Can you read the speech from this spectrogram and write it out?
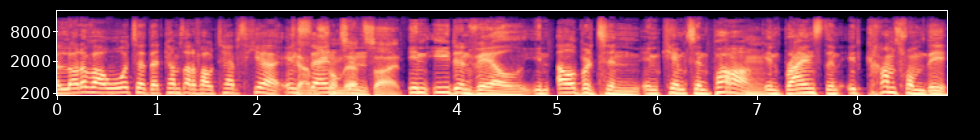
a lot of our water that comes out of our taps here in Comes Sandton, in Edenvale, in Alberton, in Kempton Park, Hmm. in Bryanston, it comes from there.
